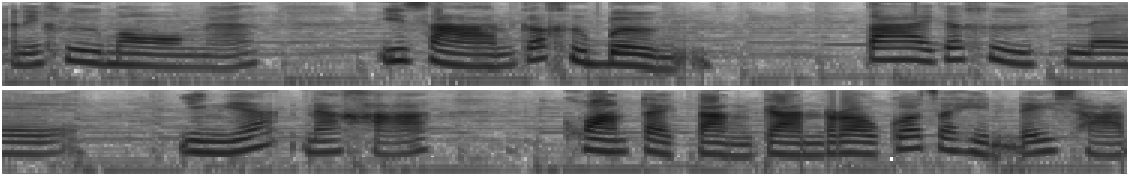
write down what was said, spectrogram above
อันนี้คือมองนะ อีสานก็คือเบิ่ง ใต้ก็คือแล อย่างเงี้ยนะคะ ความแตกต่างกันเราก็จะเห็นได้ชัด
